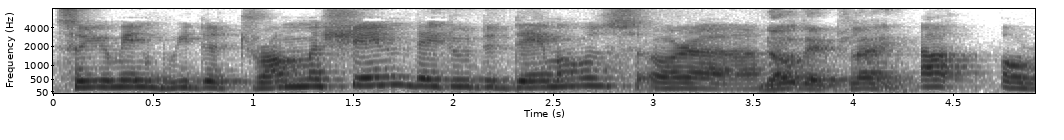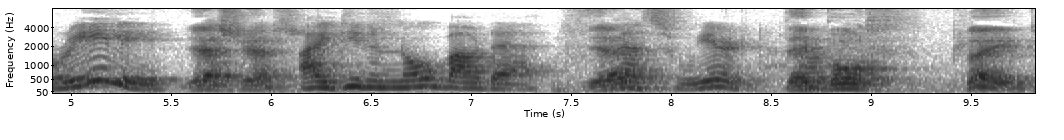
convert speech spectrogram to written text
So you mean with the drum machine they do the demos, or? Uh, No, they play. uh, oh really? Yes, yes. I didn't know about that. Yeah. That's weird. They Okay. both played,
